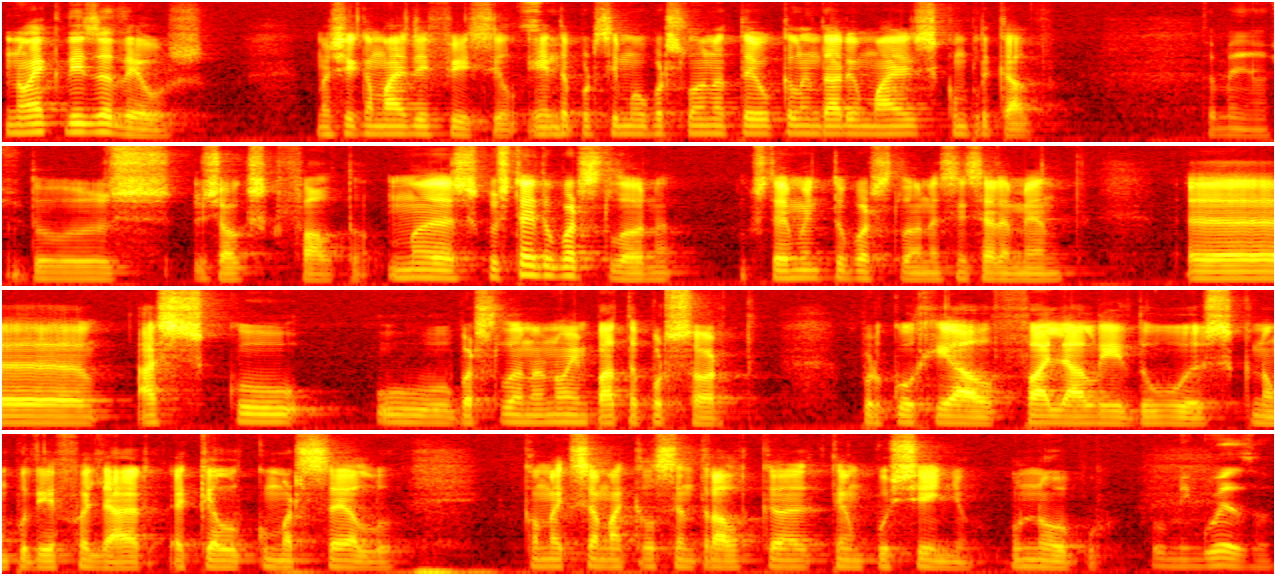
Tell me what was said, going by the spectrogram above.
não é que diz adeus, mas fica mais difícil. E ainda por cima o Barcelona tem o calendário mais complicado Também acho. dos jogos que faltam. Mas gostei do Barcelona, gostei muito do Barcelona, sinceramente. Uh, acho que o, o Barcelona não empata por sorte, porque o Real falha ali duas que não podia falhar. Aquele com o Marcelo, como é que se chama aquele central que tem um puxinho, o Novo? O Mingueza.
